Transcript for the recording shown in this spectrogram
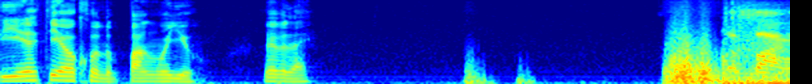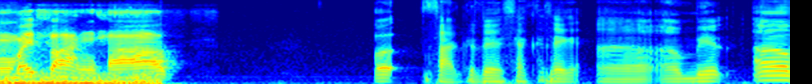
ดีนะที่เอาขนมปังมาอยู่ ไม่เป็นไรจะสั่งไม่สั่งครับ เออสั่งกันได้สั่งกันได้อ่าเอาเมียเอ่อ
